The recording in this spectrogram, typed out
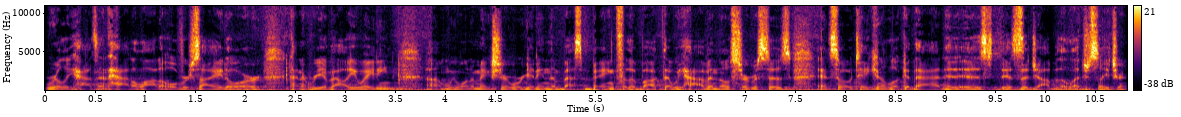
really hasn't had a lot of oversight or kind of reevaluating. Um, we want to make sure we're getting the best bang for the buck that we have in those services, and so taking a look at that is is the job of the legislature.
